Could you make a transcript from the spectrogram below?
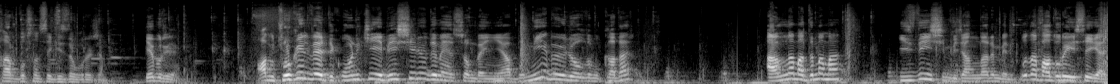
kar 98'de vuracağım. Gel buraya. Abi çok el verdik. 12'ye 5 yeniyordum en son ben ya. Bu niye böyle oldu bu kadar? Anlamadım ama izleyin şimdi canlarım benim. Bu da Badu Reis'e geldi.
